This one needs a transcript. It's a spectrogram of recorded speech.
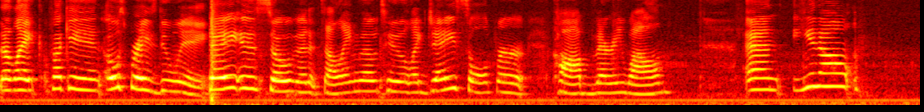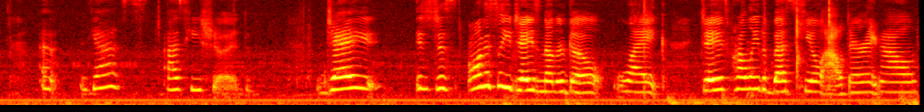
that like fucking Ospreay's doing. Jay is so good at selling though too. Like Jay sold for Cobb very well. And you know, uh, yes, as he should. Jay is just honestly Jay's another go. Like Jay is probably the best heel out there right now,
